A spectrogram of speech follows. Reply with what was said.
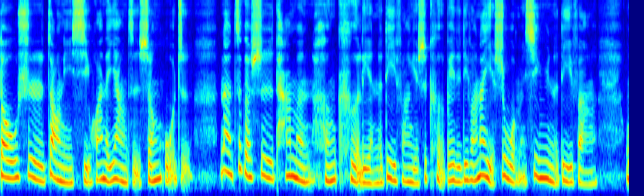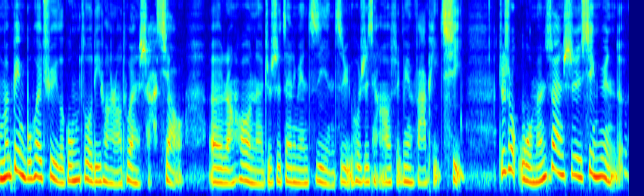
都是照你喜欢的样子生活着。那这个是他们很可怜的地方，也是可悲的地方，那也是我们幸运的地方。我们并不会去一个工作地方，然后突然傻笑，呃，然后呢，就是在那边自言自语，或是想要随便发脾气。就是我们算是幸运的。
